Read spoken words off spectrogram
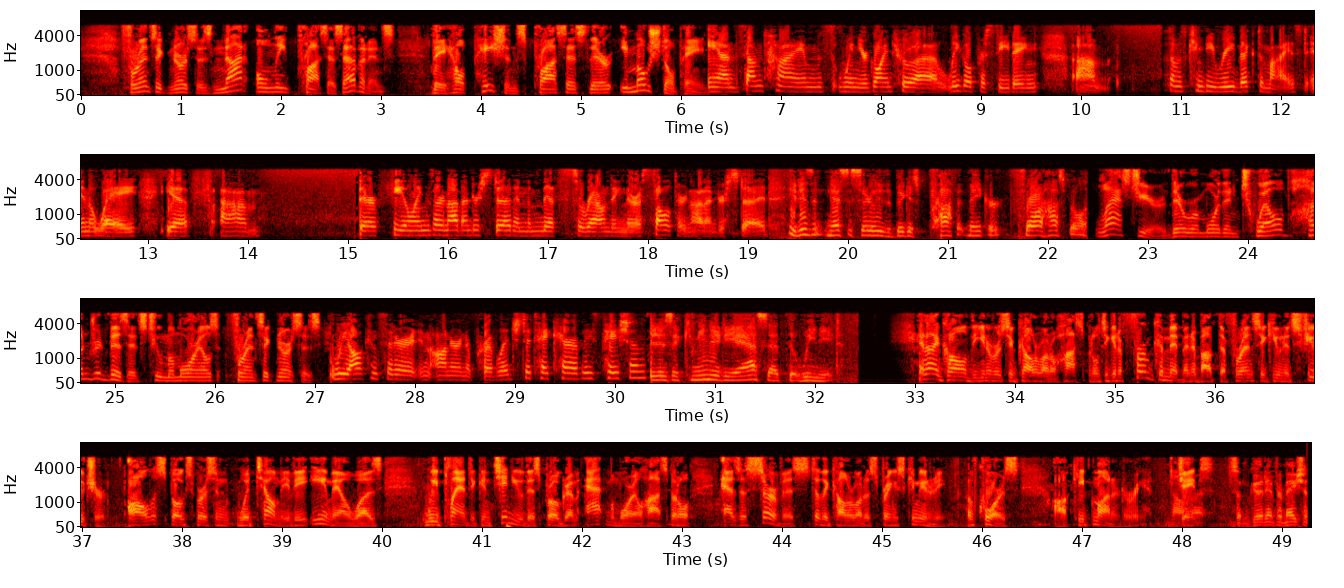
Forensic nurses not only process evidence, they help patients process their emotional pain. And sometimes when you're going through a legal proceeding, um, victims can be re-victimized in a way if um, their feelings are not understood and the myths surrounding their assault are not understood. It isn't necessarily the biggest profit maker for a hospital. Last year, there were more than 1,200 visits to Memorial's forensic nurses. We all consider it an honor and a privilege to take care of these patients. It is a community asset that we need. And I called the University of Colorado Hospital to get a firm commitment about the forensic unit's future. All the spokesperson would tell me via email was, we plan to continue this program at Memorial Hospital as a service to the Colorado Springs community. Of course, I'll keep monitoring it. All James? Right. Some good information.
